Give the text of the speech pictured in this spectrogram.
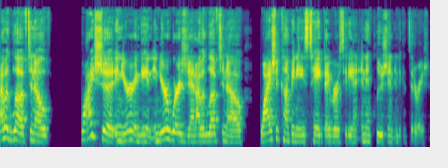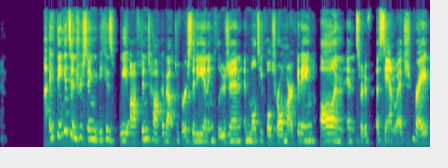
I would love to know why should, in your again, in your words, Jen, I would love to know why should companies take diversity and inclusion into consideration? I think it's interesting because we often talk about diversity and inclusion and multicultural marketing all in, in sort of a sandwich, right?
